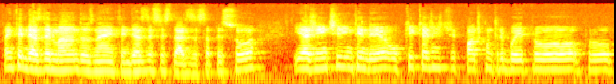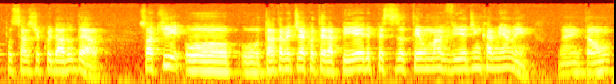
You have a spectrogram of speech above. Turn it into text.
para entender as demandas, né, entender as necessidades dessa pessoa, e a gente entender o que, que a gente pode contribuir para o pro processo de cuidado dela. Só que o, o tratamento de ecoterapia ele precisa ter uma via de encaminhamento. Né? Então,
